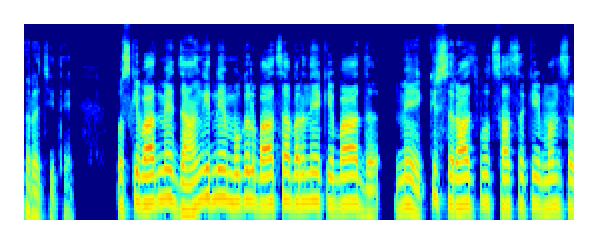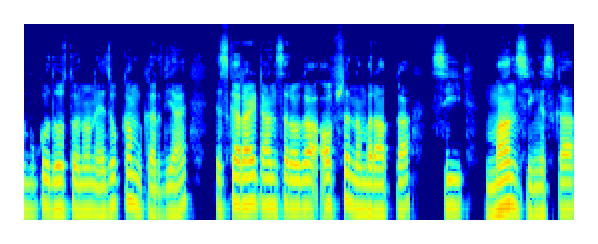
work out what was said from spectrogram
रचित है। उसके बाद में जहांगीर ने मुगल बादशाह बनने के बाद में किस राजपूत शासक के मनसब को दोस्तों इन्होंने जो कम कर दिया है? इसका राइट आंसर होगा ऑप्शन नंबर आपका सी मान सिंह। इसका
